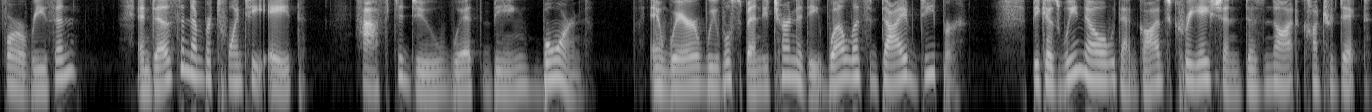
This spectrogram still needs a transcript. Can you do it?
for a reason? And does the number 28 have to do with being born and where we will spend eternity? Well, let's dive deeper because we know that God's creation does not contradict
